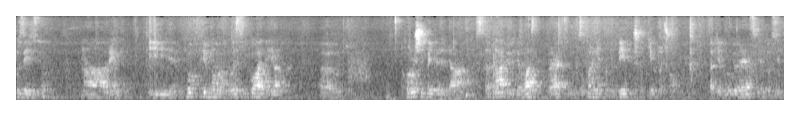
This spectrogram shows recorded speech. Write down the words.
позицію на ринку. І його потрібно класифікувати як хороший вибір для стартапів, для власних проєктів, для створення прототипів, швидких причому. Так як Rails є досить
